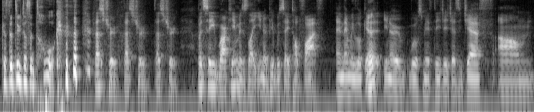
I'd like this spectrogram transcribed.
Because the dude doesn't talk. That's true. That's true. That's true. But see, Rakim is like you know people say top five, and then we look Yeah. at you know Will Smith, DJ Jazzy Jeff. Um,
